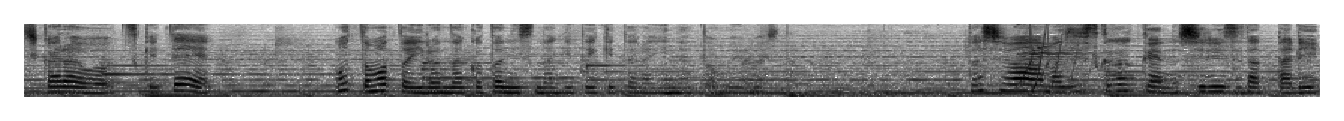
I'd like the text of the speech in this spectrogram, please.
力をつけてもっともっといろんなことにつなげていけたらいいなと思いました。私はマジスカ学園のシリーズだったり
